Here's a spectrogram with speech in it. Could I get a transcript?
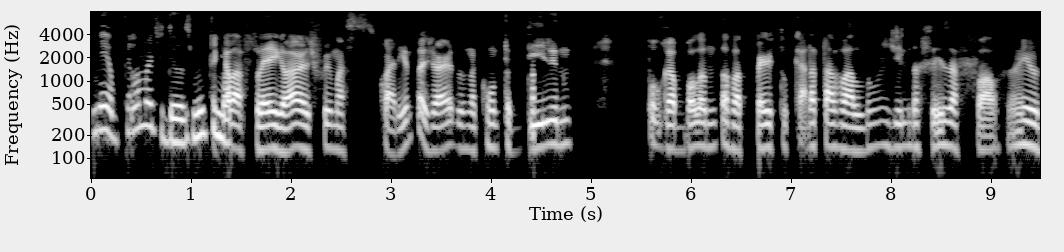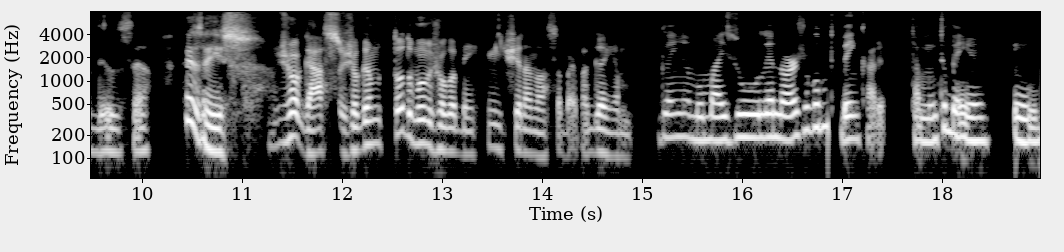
Meu, pelo amor de Deus, muito mal. Aquela flag lá, acho que foi umas 40 jardas na conta dele. Não... Porra, a bola não tava perto, o cara tava longe, ele ainda fez a falta. Meu Deus do céu. Mas é isso. Jogaço, jogamos, todo mundo jogou bem. Mentira nossa, Barba, ganhamos. Ganhamos, mas o Lenor jogou muito bem, cara. Tá muito bem. hein? O,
